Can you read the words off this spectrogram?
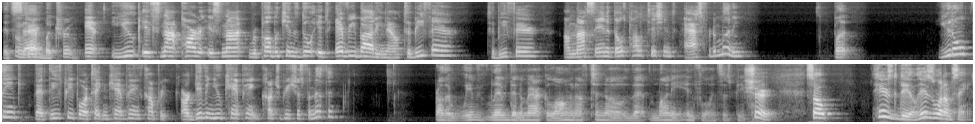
It's Okay. sad but true. And you, it's not part of, it's not Republicans doing, it's everybody now. To be fair, to be fair, I'm not saying that those politicians asked for the money, but you don't think that these people are taking campaign, compri- are giving you campaign contributions for nothing? Brother, we've lived in America long enough to know that money influences people. Sure. So here's the deal. Here's what I'm saying.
